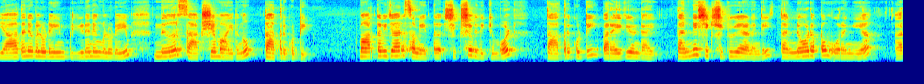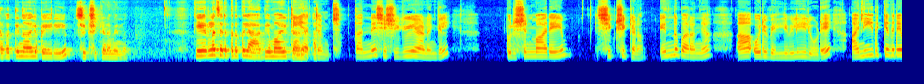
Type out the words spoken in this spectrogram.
യാതനകളുടെയും പീഡനങ്ങളുടെയും നേർ സാക്ഷ്യമായിരുന്നു താത്രിക്കുട്ടി മാർത്തവിചാര സമയത്ത് ശിക്ഷ വിധിക്കുമ്പോൾ താത്രിക്കുട്ടി പറയുകയുണ്ടായി. തന്നെ ശിക്ഷിക്കുകയാണെങ്കിൽ തന്നോടൊപ്പം ഉറങ്ങിയ അറുപത്തിനാല് പേരെയും ശിക്ഷിക്കണമെന്ന്. കേരള ചരിത്രത്തിൽ ആദ്യമായിട്ടാണ് തന്നെ ശിക്ഷിക്കുകയാണെങ്കിൽ പുരുഷന്മാരെയും ശിക്ഷിക്കണം എന്ന് പറഞ്ഞ ആ ഒരു വെല്ലുവിളിയിലൂടെ അനീതിക്കെതിരെ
